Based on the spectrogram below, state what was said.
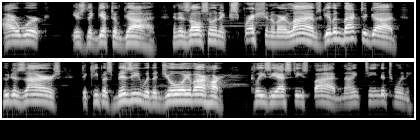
our work is the gift of God and is also an expression of our lives given back to God who desires to keep us busy with the joy of our heart. Ecclesiastes 5 19 to 20.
